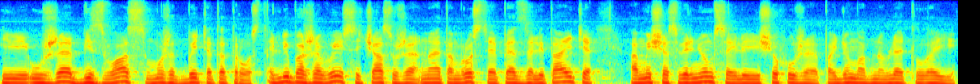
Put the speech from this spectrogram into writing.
и уже без вас может быть этот рост. Либо же вы сейчас уже на этом росте опять залетаете, а мы сейчас вернемся или еще хуже, пойдем обновлять лои.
